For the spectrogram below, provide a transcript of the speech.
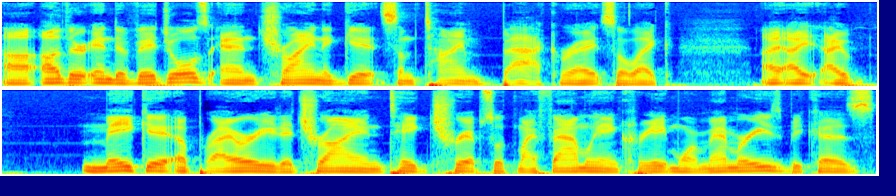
uh, other individuals and trying to get some time back, right? So like I, I, I make it a priority to try and take trips with my family and create more memories because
